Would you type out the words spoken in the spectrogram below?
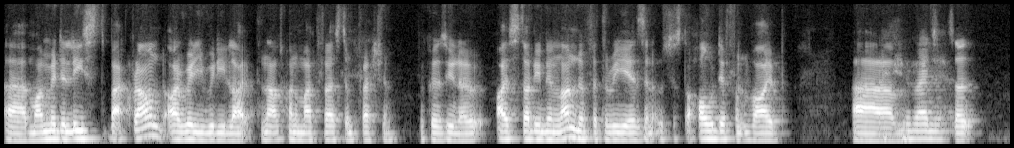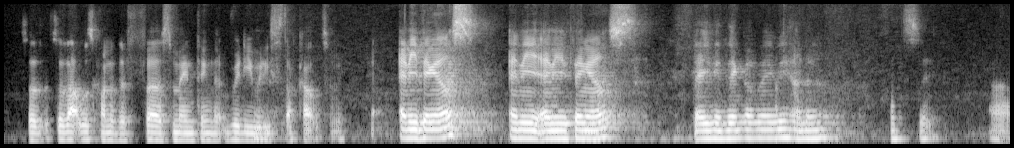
uh, my Middle East background, I really, really liked, and that was kind of my first impression because you know I studied in London for three years and it was just a whole different vibe. Um, imagine. so, so, so that was kind of the first main thing that really, really stuck out to me. Anything else? Any anything else that you can think of? Maybe I don't know. Let's see. Uh,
